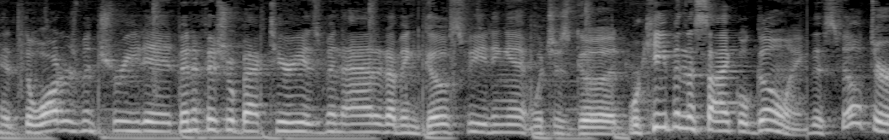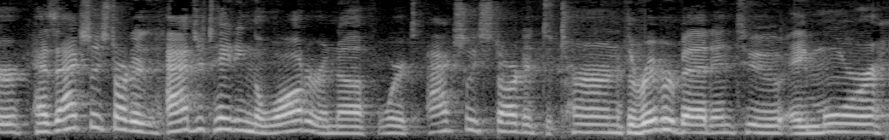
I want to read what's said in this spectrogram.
the water's been treated, beneficial bacteria has been added. I've been ghost feeding it, which is good. We're keeping the cycle going. This filter has actually started agitating the water enough where it's actually started to turn the riverbed into a more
